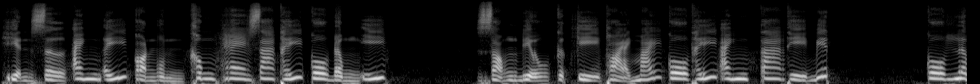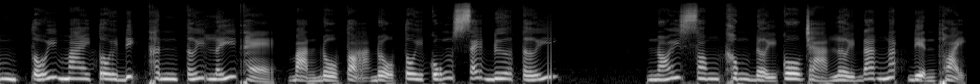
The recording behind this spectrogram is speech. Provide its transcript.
Hiện giờ anh ấy còn ổn không he ra thấy cô đồng ý. Giọng điệu cực kỳ thoải mái cô thấy anh ta thì biết. Cô Lâm tối mai tôi đích thân tới lấy thẻ. Bản đồ tọa độ tôi cũng sẽ đưa tới. Nói xong không đợi cô trả lời đã ngắt điện thoại.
